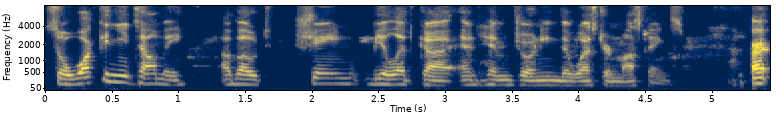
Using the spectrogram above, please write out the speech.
So, what can you tell me about Shane Bulitka and him joining the Western Mustangs? All right.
